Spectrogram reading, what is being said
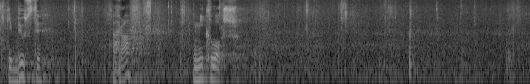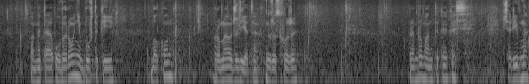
Такі бюсти. Граф Міклош. Пам'ятаю, у Вероні був такий балкон Ромео Джульєта. Дуже схожий. Прям романтика якась чарівна.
